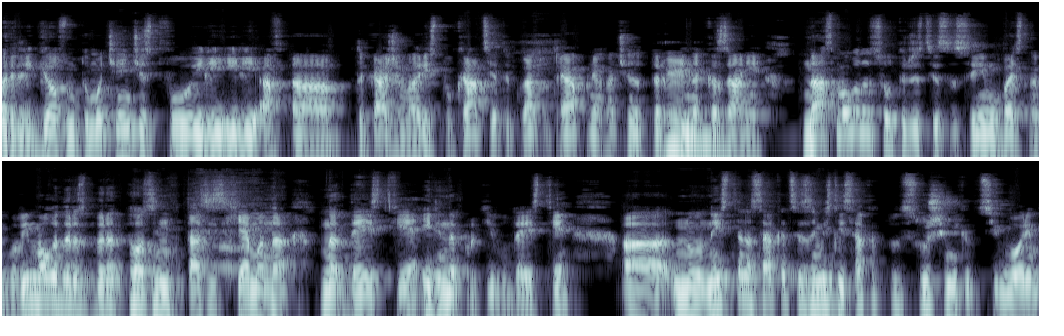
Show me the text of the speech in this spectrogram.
религиозното мъченичество или, или а, а, да кажем аристокрацията, която трябва по някакъв начин да търпи mm. наказание. Но аз мога да се отъжествя с един обес на глави, мога да разбера този, тази схема на, на действие или на противодействие, а, но наистина, сега като се замисли, сега като слушам и като си говорим,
